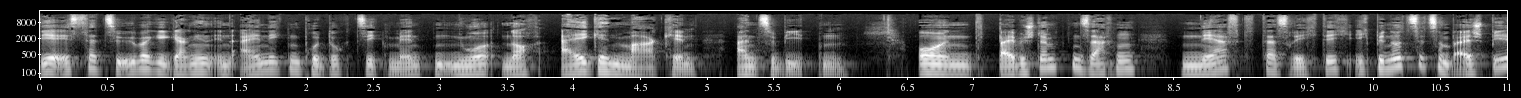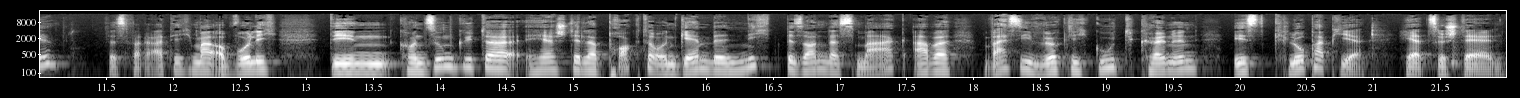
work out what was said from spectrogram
der ist dazu übergegangen, in einigen Produktsegmenten nur noch Eigenmarken anzubieten. Und bei bestimmten Sachen nervt das richtig. Ich benutze zum Beispiel, das verrate ich mal, obwohl ich den Konsumgüterhersteller Procter Gamble nicht besonders mag, aber was sie wirklich gut können, ist Klopapier herzustellen.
